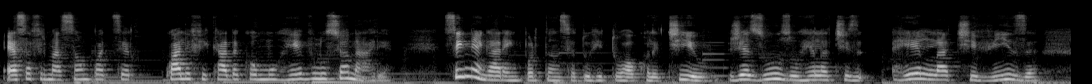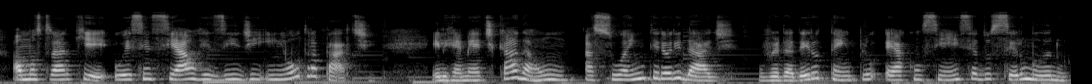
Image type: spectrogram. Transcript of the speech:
essa afirmação pode ser qualificada como revolucionária. Sem negar a importância do ritual coletivo, Jesus o relativiza ao mostrar que o essencial reside em outra parte. Ele remete cada um à sua interioridade. O verdadeiro templo é a consciência do ser humano,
